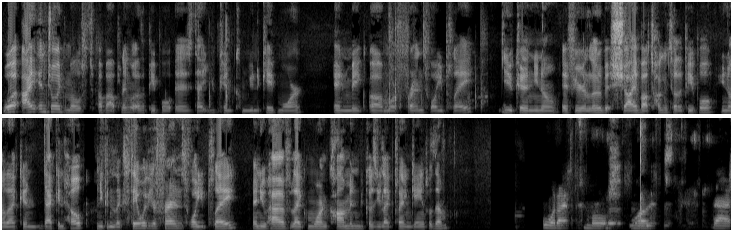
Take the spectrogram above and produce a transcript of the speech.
What I enjoyed most about playing with other people is that you can communicate more and make uh, more friends while you play. You can, you know, if you're a little bit shy about talking to other people, you know that can that can help. You can like stay with your friends while you play, and you have like more in common because you like playing games with them what I most was that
